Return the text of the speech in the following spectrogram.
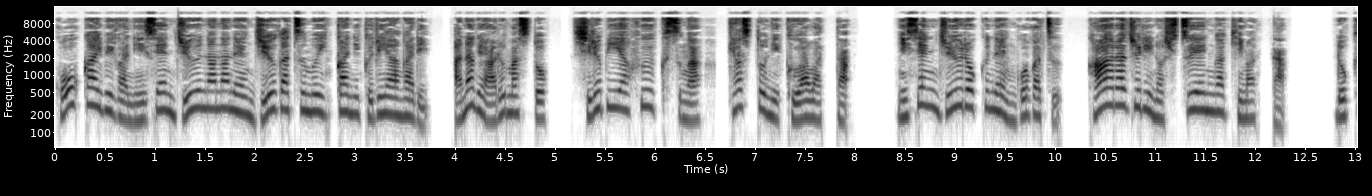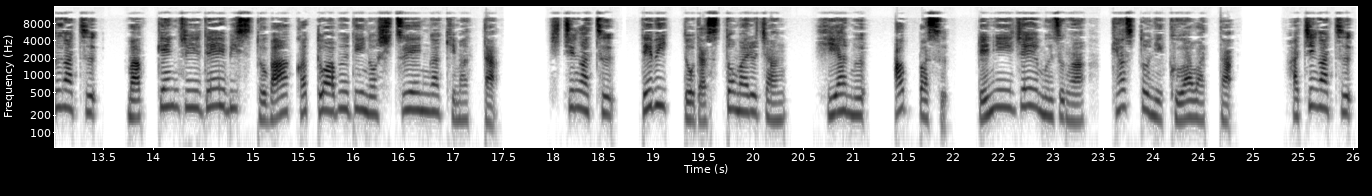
公開日が2017年10月6日に繰り上がり、アナ・デ・アルマスとシルビア・フークスがキャストに加わった。2016年5月、カーラ・ジュリの出演が決まった。6月、マッケンジー・デイビスとバーカッド・アブディの出演が決まった。7月、デビッド・ダストマルチャン、ヒアム・アッバス、レニー・ジェームズがキャストに加わった。8月、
